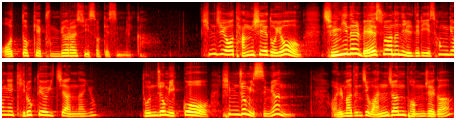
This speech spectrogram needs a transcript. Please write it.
어떻게 분별할 수 있었겠습니까? 심지어 당시에도요, 증인을 매수하는 일들이 성경에 기록되어 있지 않나요? 돈 좀 있고 힘 좀 있으면 얼마든지 완전 범죄가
